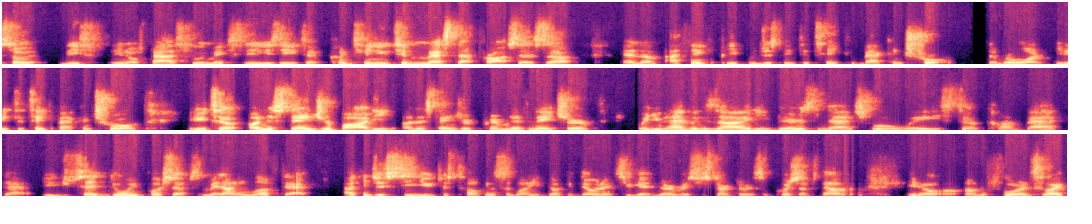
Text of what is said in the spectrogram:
so these you know fast food makes it easy to continue to mess that process up and um, i think people just need to take back control Number one, you need to take back control. You need to understand your body, understand your primitive nature. When you have anxiety, there's natural ways to combat that. You said doing push-ups, man. I love that. I can just see you just talking to somebody Dunkin' Donuts. You get nervous, you start doing some push-ups down, you know, on the floor. It's like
